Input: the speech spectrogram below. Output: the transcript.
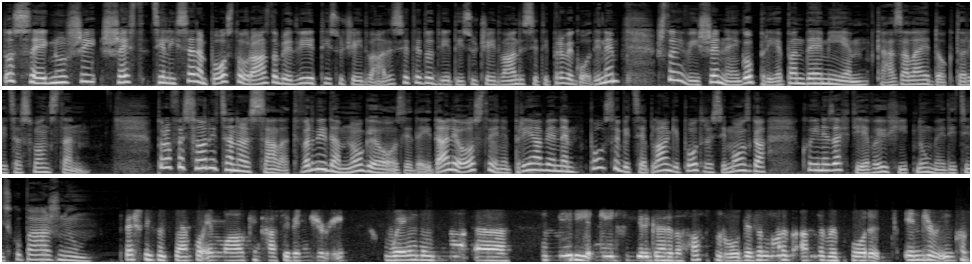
dosegnuši 6,7% u razdoblju 2020. do 2021. godine, što je više nego prije pandemije, kazala je doktorica Swonston. Profesorica Narsala tvrdi da mnoge ozljede i dalje ostaju neprijavljene, posebice blagi potresi mozga koji ne zahtijevaju hitnu medicinsku pažnju. Especially for example in mild concussive injury where there's not a immediate need for you to go to the hospital. There's a lot of underreported injuries because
